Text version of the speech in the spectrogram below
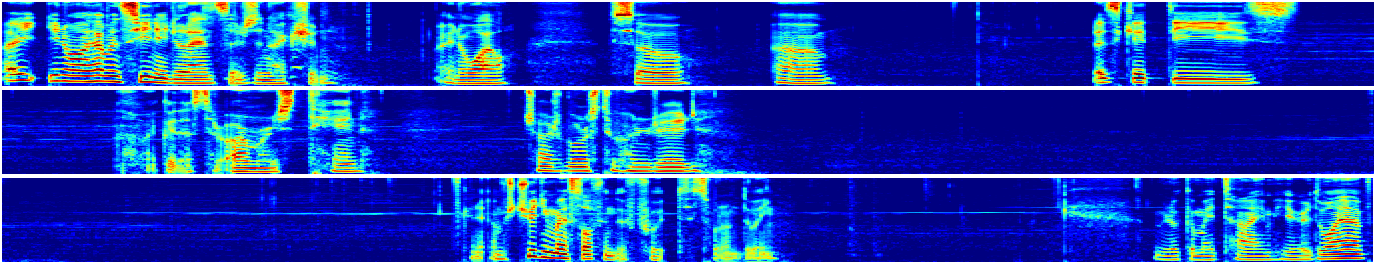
I, you know, I haven't seen any lancers in action in a while. So, um, let's get these. Oh my goodness, their armor is 10. Charge bonus 200. I'm shooting myself in the foot. That's what I'm doing. Let me look at my time here. Do I have?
